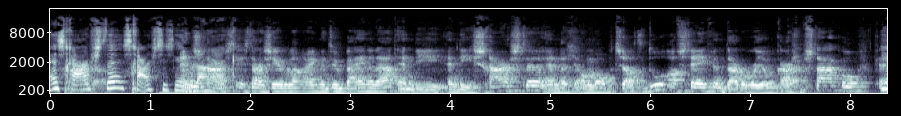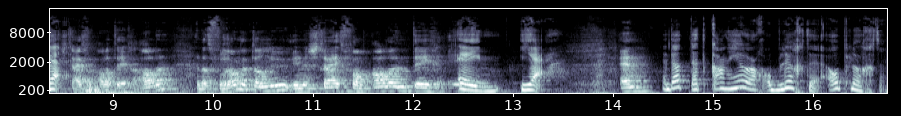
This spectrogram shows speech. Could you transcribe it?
En schaarste, schaarste is heel en belangrijk. schaarste is daar zeer belangrijk natuurlijk bij inderdaad. En die, en die schaarste en dat je allemaal op hetzelfde doel afsteven. Daardoor word je elkaars obstakel. Krijg je ja. een strijd van alle tegen alle. En dat verandert dan nu in een strijd van allen tegen één. Eén, ja. En, en dat, dat kan heel erg opluchten, opluchten.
